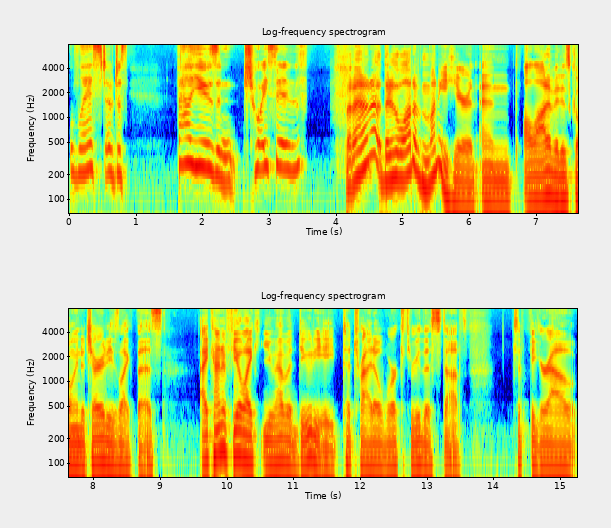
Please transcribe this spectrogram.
list of just values and choices. But I don't know. There's a lot of money here, and a lot of it is going to charities like this. I kind of feel like you have a duty to try to work through this stuff to figure out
